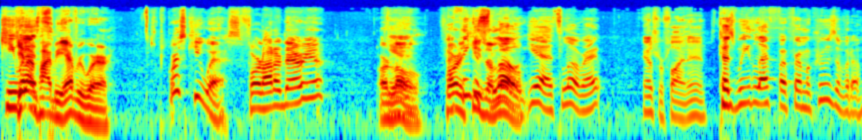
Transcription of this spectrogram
Key, Key West. pie be everywhere. Where's Key West? Fort Lauderdale area or Yeah. low? Florida Keys are low. low. Yeah, it's low, right? Yes, we're flying in. Because we left for, from a cruise over there.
